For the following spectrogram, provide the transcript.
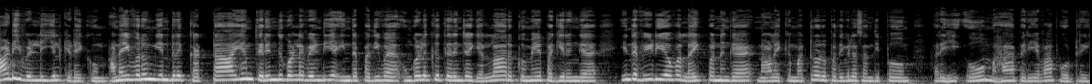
ஆடி வெள்ளியில் கிடைக்கும். அனைவரும் இன்று கட்டாயம் தெரிந்து கொள்ள வேண்டிய இந்த பதிவை உங்களுக்கு தெரிஞ்ச எல்லாருக்குமே பகிருங்க. இந்த வீடியோவை லைக் பண்ணுங்க. நாளைக்கு மற்றொரு பதிவில் சந்திப்போம். ஹரிஹி ஓம் மகா பெரியவா போற்றி.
